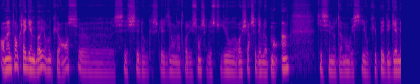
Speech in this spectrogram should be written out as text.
en même temps que la Game Boy, en l'occurrence. C'est chez, donc, ce que je dit en introduction, chez le studio Recherche et Développement 1, qui s'est notamment aussi occupé des Game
